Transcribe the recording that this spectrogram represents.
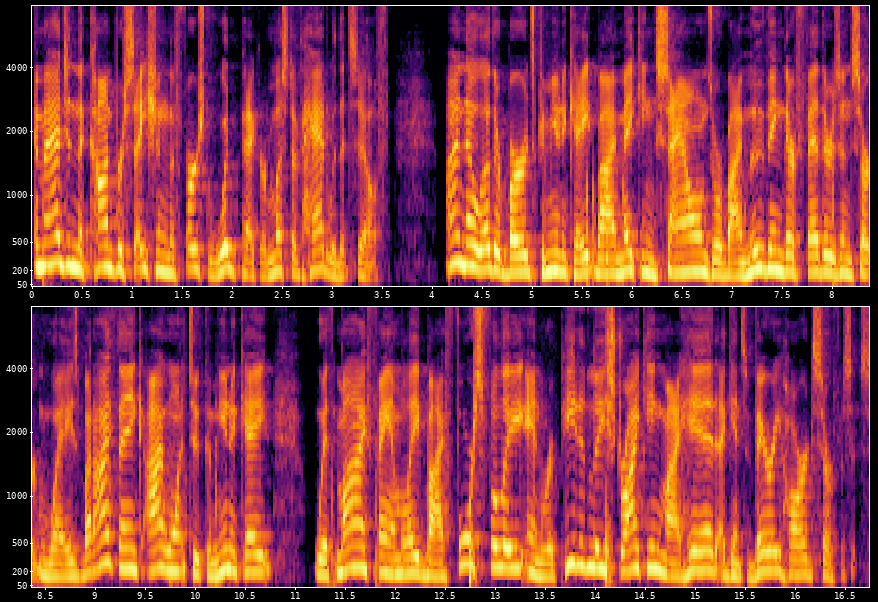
Imagine the conversation the first woodpecker must have had with itself. I know other birds communicate by making sounds or by moving their feathers in certain ways, but I think I want to communicate with my family by forcefully and repeatedly striking my head against very hard surfaces.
